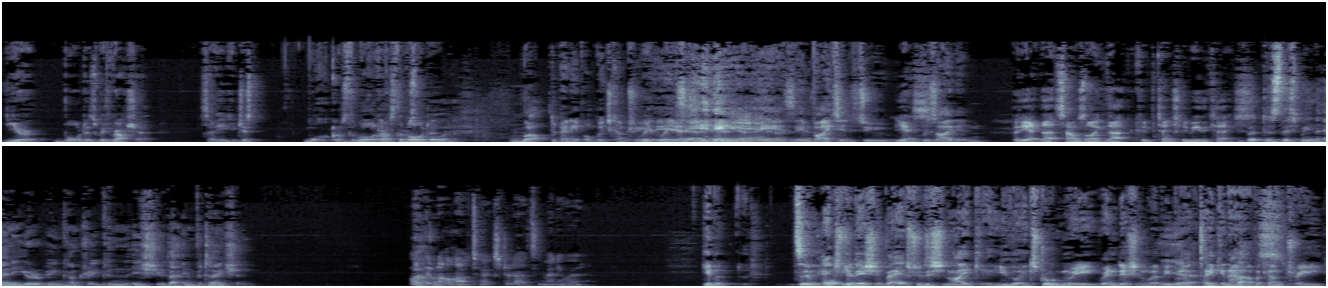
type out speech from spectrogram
Europe borders with Russia, so he could just Walk across the border. across the border. Border. Well, depending upon which country Whi- he is, yeah. he Yeah. is invited to Yes. reside in. But yeah, that sounds like that could potentially be the case. But does this mean that any European country can issue that invitation? Oh, they're not allowed to extradite him anywhere. Yeah, but so Yeah, extradition, but extradition, like you've got extraordinary rendition where people Yeah, are taken out of a country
